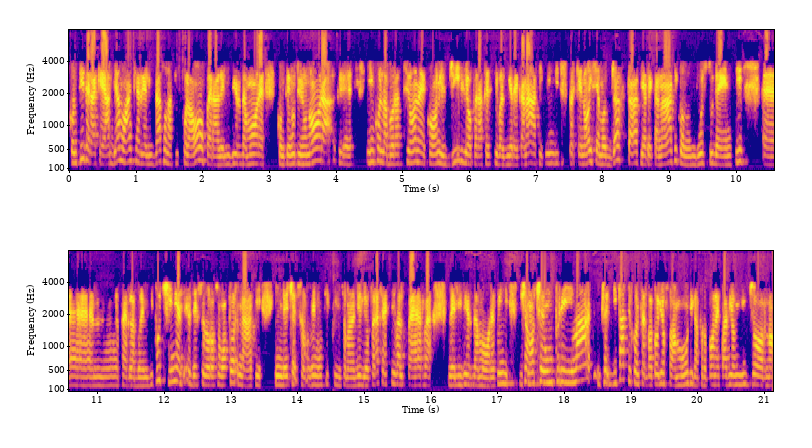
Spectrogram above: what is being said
Considera che abbiamo anche realizzato una piccola opera, l'Elisir d'amore contenuto in un'ora, eh, in collaborazione con il Giglio Opera Festival di Recanati, quindi perché noi siamo già stati a Recanati con due studenti ehm, per la Bohème di Puccini e adesso loro sono tornati, invece sono venuti qui insomma, al Giglio Opera Festival per l'Elisir d'amore. Quindi diciamo c'è un prima, cioè, di fatto il Conservatorio fa musica, propone quasi ogni giorno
